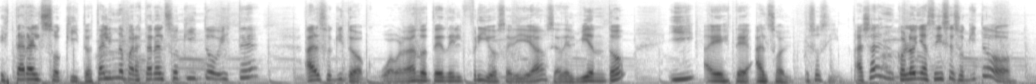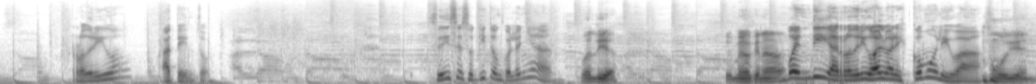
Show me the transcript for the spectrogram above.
estar al soquito. Está lindo para estar al soquito, ¿viste? Al soquito, guardándote del frío sería, o sea, del viento, y este, al sol, eso sí. ¿Allá en Colonia se dice soquito? ¿Rodrigo? Atento. ¿Se dice soquito en Colonia? Buen día. Primero que nada. Buen día, Rodrigo Álvarez. ¿Cómo le va? Muy bien.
